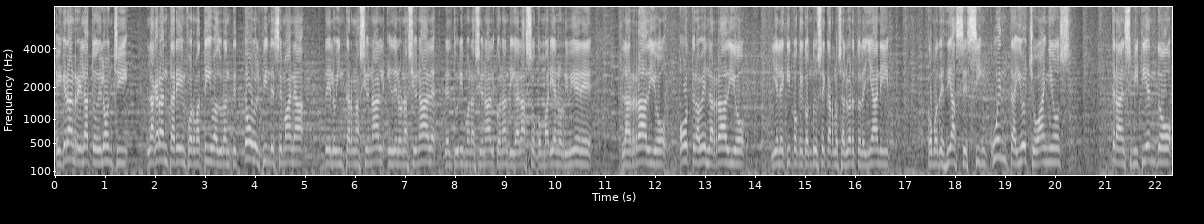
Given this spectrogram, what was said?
el gran relato de Lonchi la gran tarea informativa durante todo el fin de semana de lo internacional y de lo nacional, del turismo nacional con Andy Galazo, con Mariano Riviere, la radio, otra vez la radio y el equipo que conduce Carlos Alberto Leñani, como desde hace 58 años, transmitiendo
